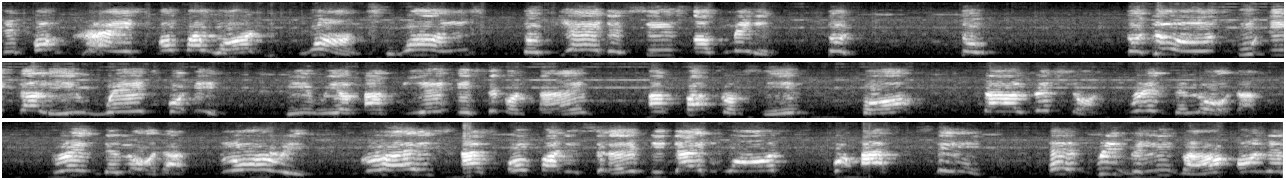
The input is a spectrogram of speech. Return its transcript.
the Christ offered what? Once, once to bear the sins of many, to, to, to those who eagerly wait for him. He will appear a second time apart from sin for salvation. Praise the Lord. Praise the Lord. Glory. Christ has offered himself. He died once for our sin. Every believer on the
